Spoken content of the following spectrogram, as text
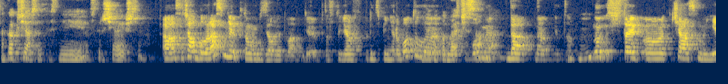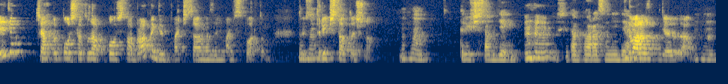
А как часто ты с ней встречаешься? А сначала было раз в неделю, потом мы сделали два в неделю, потому что я, в принципе, не работала. Где-то по два часа, да? Да, да, где-то. Uh-huh. Ну, считай, э, час мы едем, час, полчаса туда, полчаса обратно, где-то два часа мы занимаемся спортом. То uh-huh. есть три часа точно. Uh-huh. Три часа в день. Uh-huh. То есть и так два раза в неделю. Два раза в неделю, да. Uh-huh.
